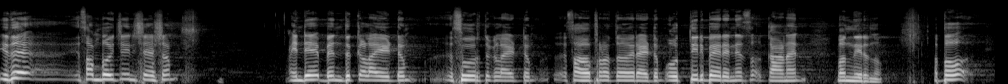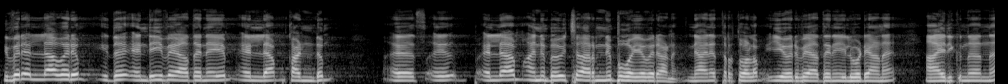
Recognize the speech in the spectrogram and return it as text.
ഇത് സംഭവിച്ചതിന് ശേഷം എന്റെ ബന്ധുക്കളായിട്ടും സുഹൃത്തുക്കളായിട്ടും സഹപ്രവർത്തകരായിട്ടും ഒത്തിരി പേര് എന്നെ കാണാൻ വന്നിരുന്നു. അപ്പോൾ ഇവരെല്ലാവരും ഇത് എന്റെ ഈ വേദനയും എല്ലാം കണ്ടും എല്ലാം അനുഭവിച്ച് അറിഞ്ഞു പോയവരാണ്. ഞാൻ എത്രത്തോളം ഈ ഒരു വേദനയിലൂടെയാണ് ആയിരിക്കുന്നതെന്ന്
